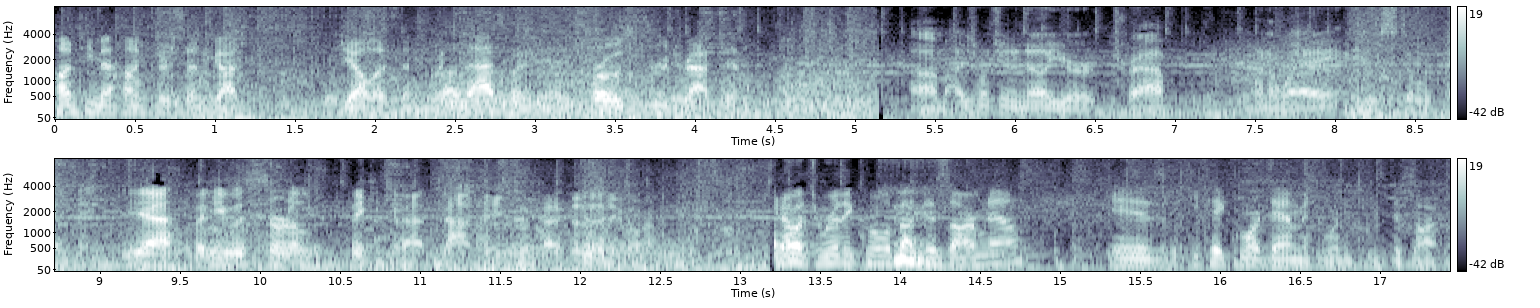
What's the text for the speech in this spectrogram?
Hunting the Hunterson got jealous and with Oh, that's what it is. froze through trapped him. Um, I just want you to know your trap went away and he was still repenting. Yeah, but he was sort of thinking about not being repentant anymore. You know what's really cool about disarm now? Is he takes more damage when he's disarmed.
